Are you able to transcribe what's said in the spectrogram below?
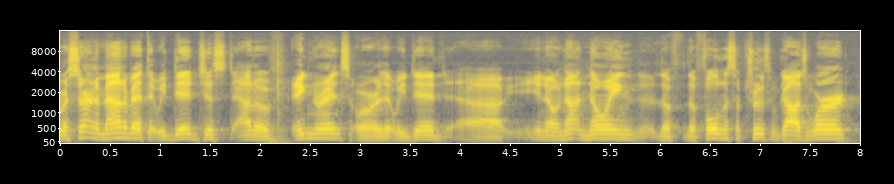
was a certain amount of it that we did just out of ignorance or that we did, uh, you know, not knowing the, the fullness of truth from God's word.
